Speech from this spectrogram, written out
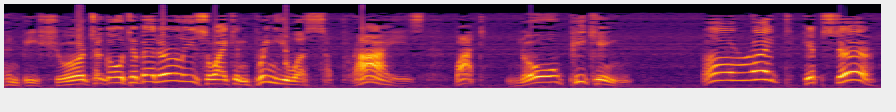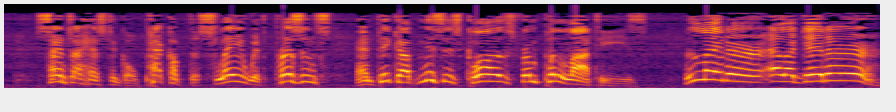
And be sure to go to bed early so I can bring you a surprise. But no peeking. All right, hipster. Santa has to go pack up the sleigh with presents and pick up Mrs. Claus from Pilates. Later, alligator!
